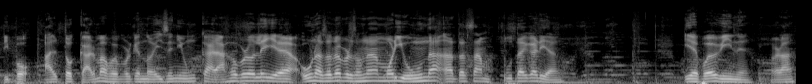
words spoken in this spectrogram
tipo, alto karma fue porque no hice ni un carajo, pero le llevé a una sola persona moribunda hasta San puta caridad. Y después vine, ¿verdad?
